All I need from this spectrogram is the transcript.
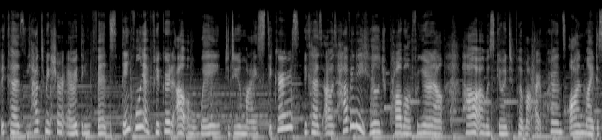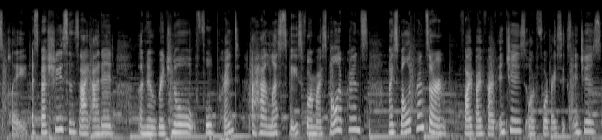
because you had to make sure everything fits. Thankfully, I figured out a way to do my stickers because I was having a huge problem figuring out how I was going to put my art prints on my display, especially since I added an original full print. I had less space for my smaller prints. My smaller prints are 5 by 5 inches or 4 by 6 inches.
